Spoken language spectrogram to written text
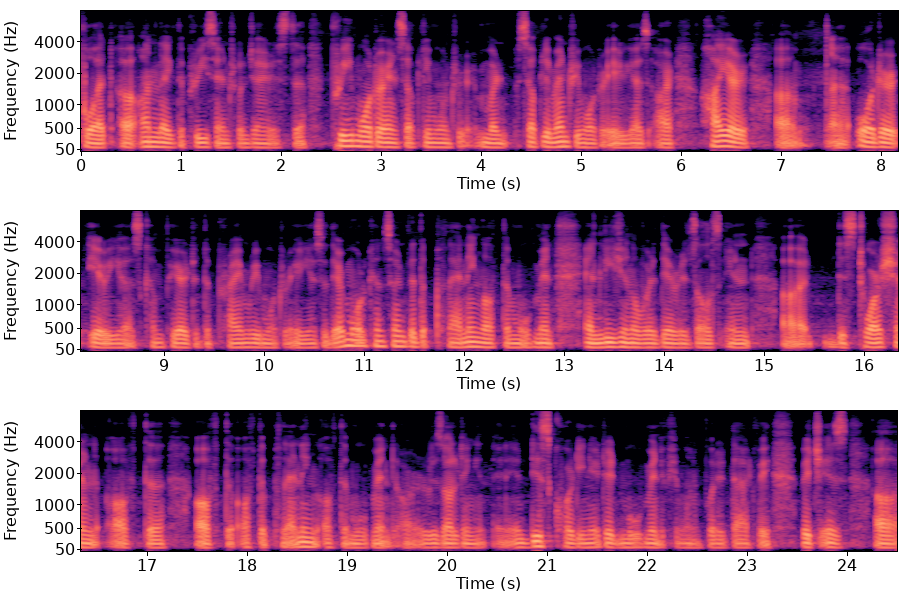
But uh, unlike the precentral gyrus, the premotor and supplementary, supplementary motor areas are higher um, uh, order areas compared to the primary motor area. So they're more concerned with the planning of the movement, and lesion over there results in uh, distortion of the of the of the planning of the movement or resulting in, in discoordinated movement if you want to put it that way which is uh,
